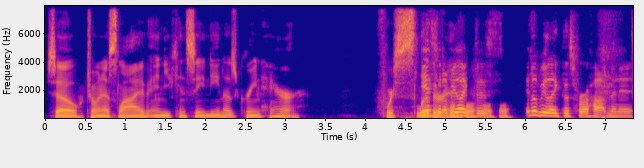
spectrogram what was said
So join us live, and you can see Nina's green hair for Slytherin. Yes, it'll be like this. It'll be like this for a hot minute.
